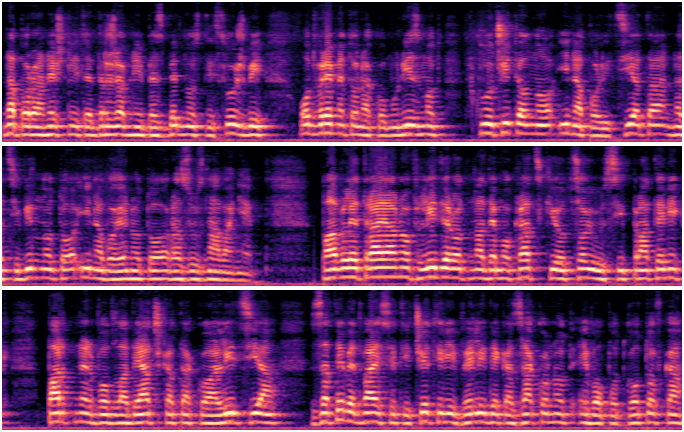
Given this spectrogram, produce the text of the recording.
на поранешните државни безбедносни служби од времето на комунизмот, вклучително и на полицијата, на цивилното и на военото разузнавање. Павле Трајанов, лидерот на Демократскиот сојуз и пратеник, партнер во владеачката коалиција, за ТВ24 вели дека законот е во подготовка,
